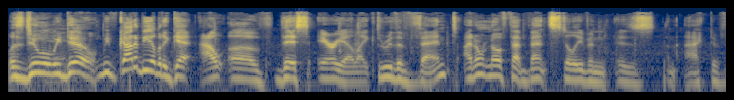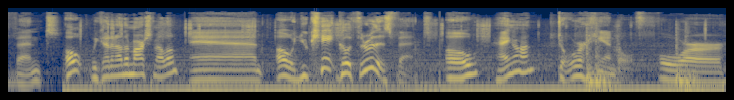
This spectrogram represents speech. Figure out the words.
Let's do what we do. We've got to be able to get out of this area, like through the vent. I don't know if that vent still even is an active vent. Oh, we got another marshmallow. And oh, you can't go through this vent. Oh, hang on. Door handle for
